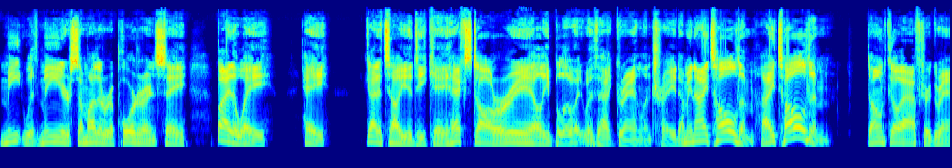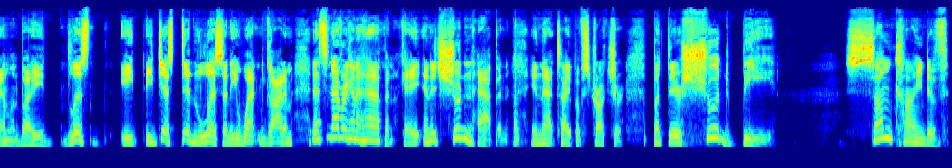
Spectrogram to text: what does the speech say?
meet with me or some other reporter and say, by the way, hey, got to tell you, DK, Hextall really blew it with that Granlund trade. I mean, I told him, I told him, don't go after Granlund, but he listen, he, he just didn't listen. He went and got him. That's never going to happen. Okay. And it shouldn't happen in that type of structure, but there should be some kind of,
